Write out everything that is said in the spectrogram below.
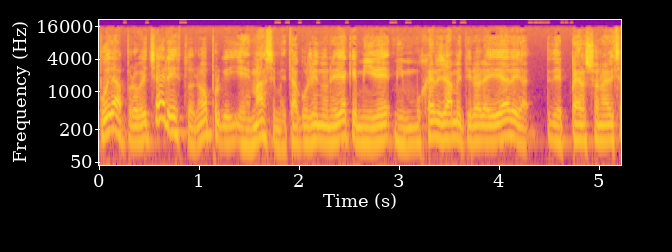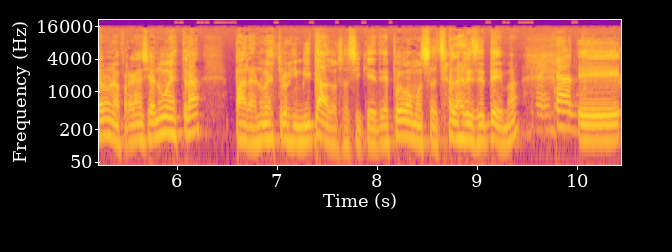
pueda aprovechar esto, ¿no? Porque, y es más, se me está ocurriendo una idea que mi, mi mujer ya me tiró la idea de, de personalizar una fragancia nuestra para nuestros invitados, así que después vamos a charlar ese tema. Eh,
